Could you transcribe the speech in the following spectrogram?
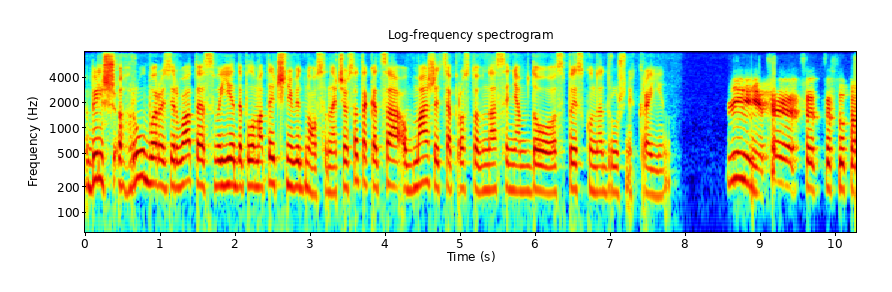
більш грубо розірвати свої дипломатичні відносини? Чи все таки це обмежиться просто внесенням до списку недружніх країн? Ні, ні, ні, це це, це суто.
